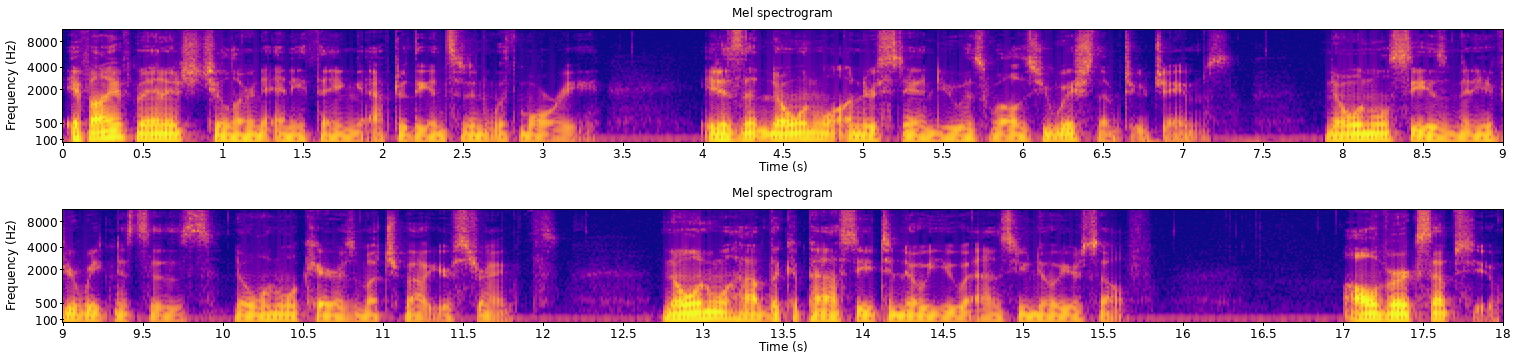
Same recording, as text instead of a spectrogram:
If I have managed to learn anything after the incident with Maury, it is that no one will understand you as well as you wish them to, James. No one will see as many of your weaknesses, no one will care as much about your strengths. No one will have the capacity to know you as you know yourself. Oliver accepts you,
